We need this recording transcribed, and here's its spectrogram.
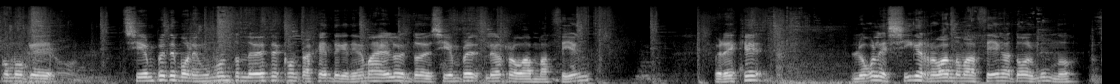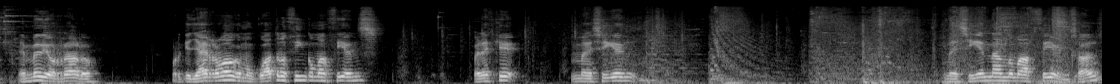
como que siempre te ponen un montón de veces contra gente que tiene más Elo, entonces siempre les roban más 100. Pero es que luego le sigue robando más 100 a todo el mundo. Es medio raro. Porque ya he robado como 4 o 5 más 100. Pero es que me siguen... Me siguen dando más 100, ¿sabes?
